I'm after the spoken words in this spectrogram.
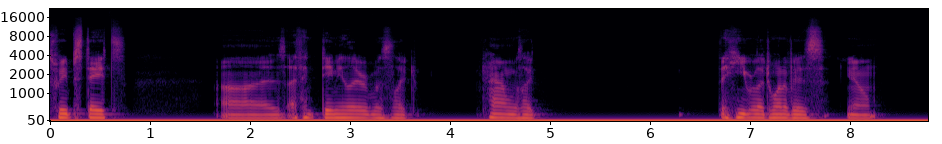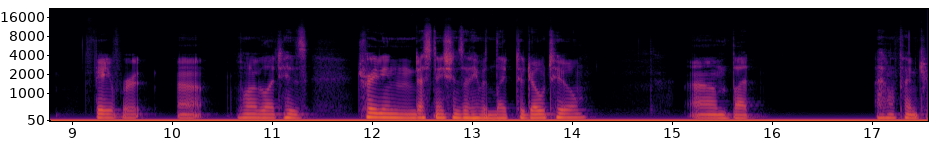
sweepstakes. Uh, I think Damian Lillard was like, kind of was like, the Heat were like one of his, you know, favorite, uh, one of like his trading destinations that he would like to go to. Um, but I don't think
